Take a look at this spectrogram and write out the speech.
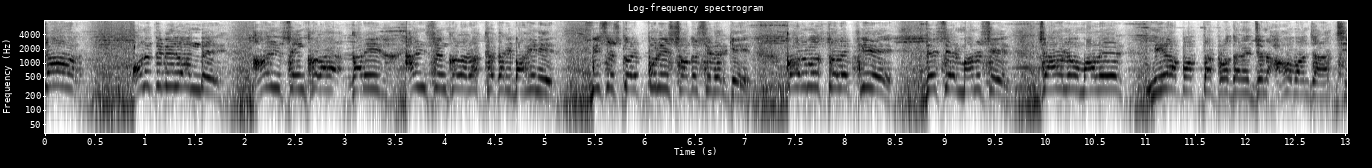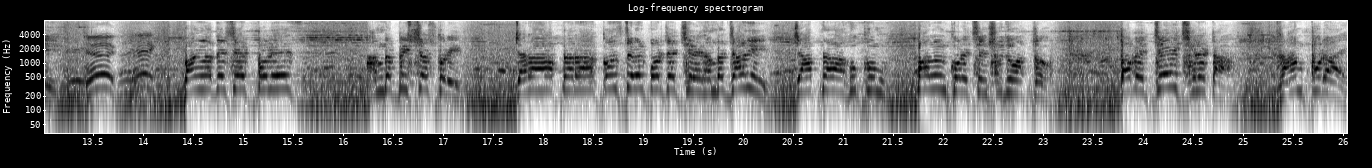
চার, অনতিবিলম্বে আইন শৃঙ্খলাকারীর আইন শৃঙ্খলা রক্ষাকারী বাহিনীর বিশেষ করে পুলিশ সদস্যদেরকে কর্মস্থলে ফিরে দেশের মানুষের জান ও মালের নিরাপত্তা প্রদানের জন্য আহ্বান জানাচ্ছি। বাংলাদেশের পুলিশ আমরা বিশ্বাস করি যারা আপনারা কনস্টেবল পর্যায়ে ছিলেন আমরা জানি যে আপনারা হুকুম পালন করেছেন শুধুমাত্র। তবে যে ছেলেটা রামপুরায়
